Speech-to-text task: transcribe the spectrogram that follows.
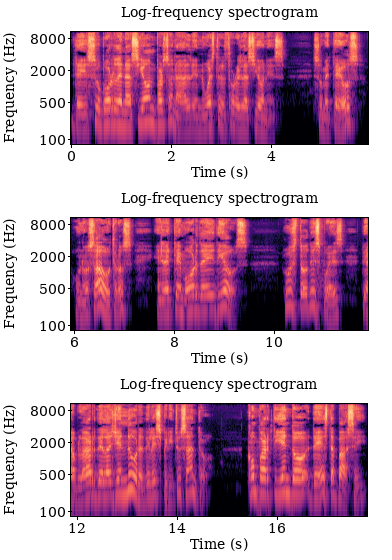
de subordinación personal en nuestras relaciones. Someteos unos a otros en el temor de Dios, justo después de hablar de la llenura del Espíritu Santo. Compartiendo de esta base,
